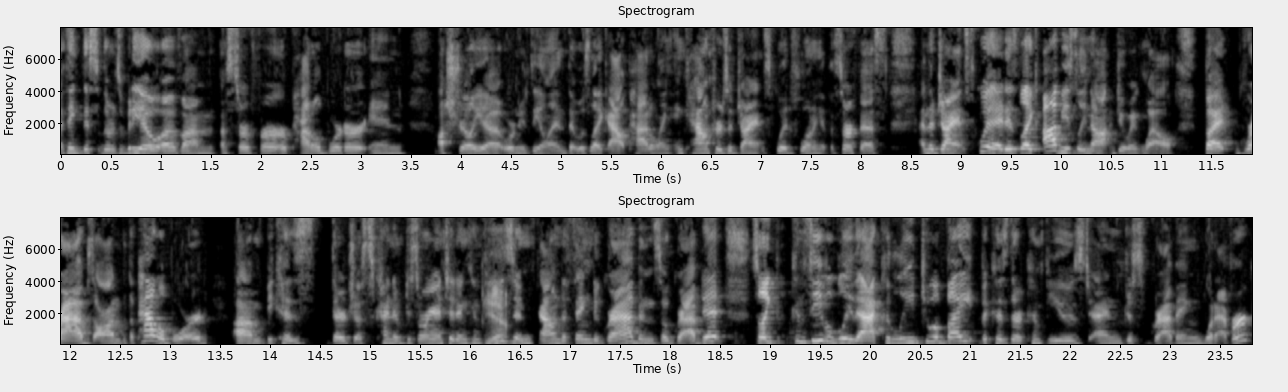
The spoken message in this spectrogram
I think this there was a video of um a surfer or paddleboarder in Australia or New Zealand that was like out paddling encounters a giant squid floating at the surface and the giant squid is like obviously not doing well but grabs onto the paddleboard um, because they're just kind of disoriented and confused and found a thing to grab and so grabbed it. So like conceivably that could lead to a bite because they're confused and just grabbing whatever.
